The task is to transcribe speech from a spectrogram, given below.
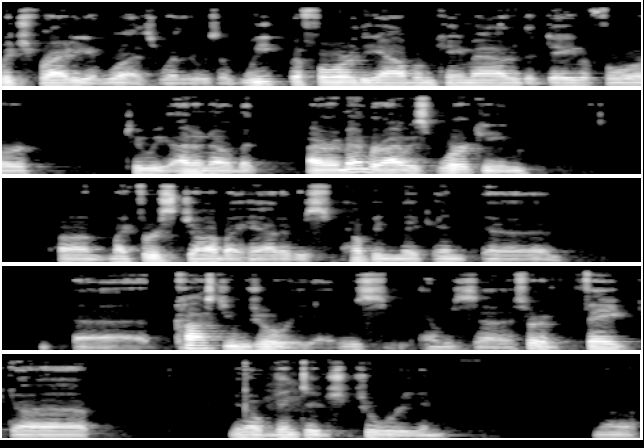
which Friday it was, whether it was a week before the album came out or the day before, two weeks, I don't know. But I remember I was working. Um, my first job I had, I was helping make in, uh, uh, costume jewelry. It was it was uh, sort of fake, uh, you know, vintage jewelry, and you know,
